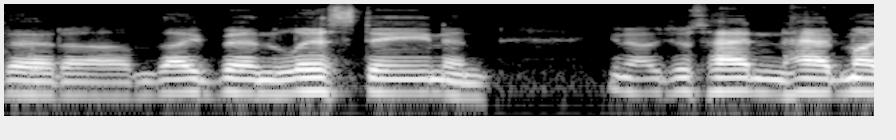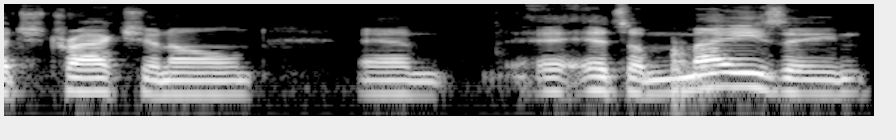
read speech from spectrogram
that uh, they've been listing and you know just hadn't had much traction on and it's amazing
